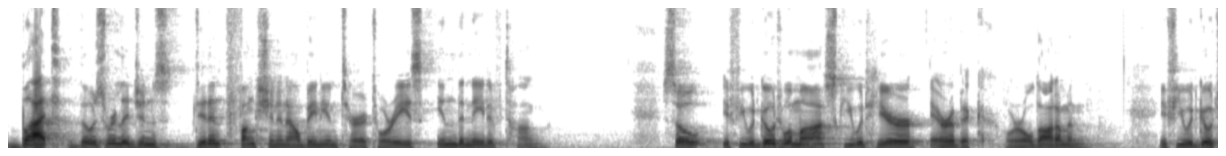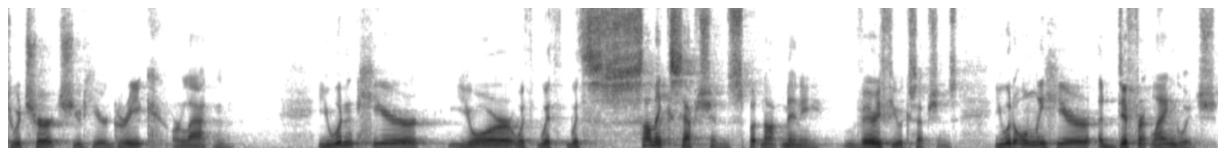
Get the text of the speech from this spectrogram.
But those religions didn't function in Albanian territories in the native tongue. So if you would go to a mosque, you would hear Arabic or Old Ottoman. If you would go to a church, you'd hear Greek or Latin. You wouldn't hear your, with, with, with some exceptions, but not many, very few exceptions, you would only hear a different language.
